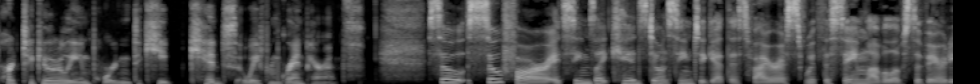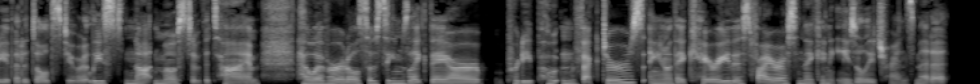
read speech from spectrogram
particularly important to keep kids away from grandparents? So, so far, it seems like kids don't seem to get this virus with the same level of severity that adults do, or at least not most of the time. However, it also seems like they are pretty potent vectors. You know, they carry this virus and they can easily transmit it.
